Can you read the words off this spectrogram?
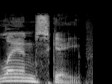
Landscape.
